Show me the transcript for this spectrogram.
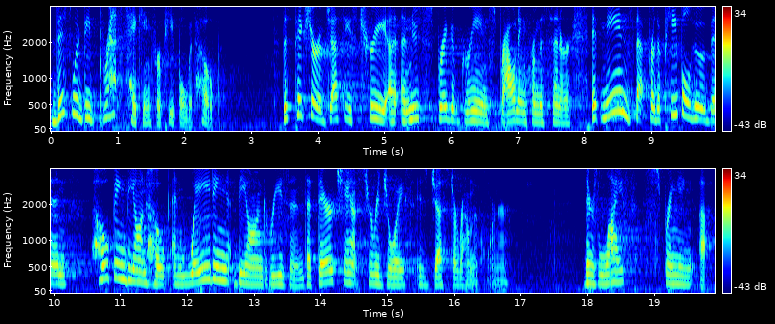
This would be breathtaking for people with hope. This picture of Jesse's tree, a, a, new sprig of green sprouting from the center, it means that for the people who have been hoping beyond hope and waiting beyond reason, that their chance to rejoice is just around the corner. There's life springing up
